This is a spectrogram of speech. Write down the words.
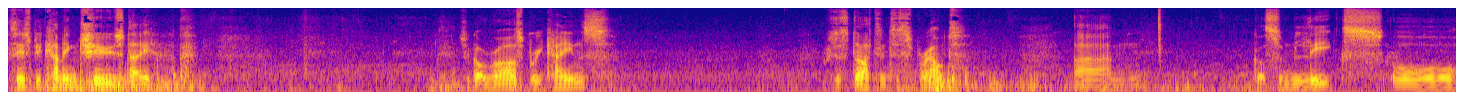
seems to be coming Tuesday. So we've got raspberry canes, which are starting to sprout. Um, got some leeks or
